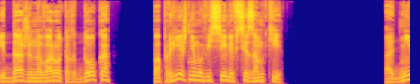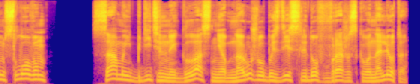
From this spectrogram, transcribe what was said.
И даже на воротах дока по-прежнему висели все замки. Одним словом, самый бдительный глаз не обнаружил бы здесь следов вражеского налета,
